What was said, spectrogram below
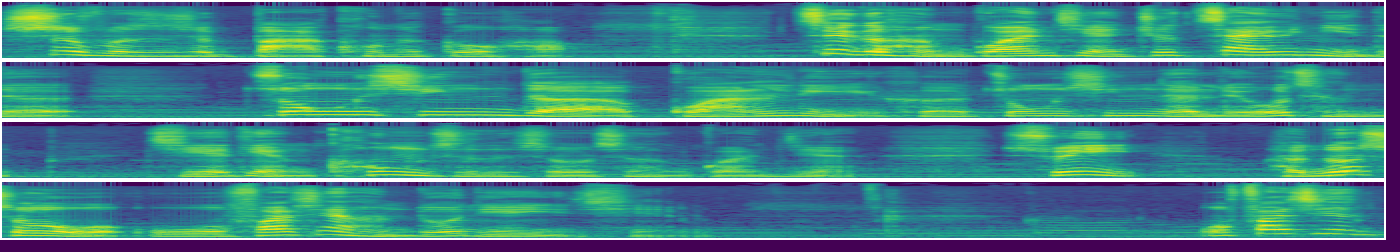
是否是把控的够好，这个很关键，就在于你的中心的管理和中心的流程节点控制的时候是很关键。所以很多时候我我发现很多年以前，我发现。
